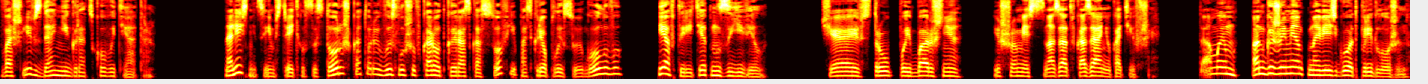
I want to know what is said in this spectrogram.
вошли в здание городского театра. На лестнице им встретился сторож, который, выслушав короткий рассказ Софьи, поскреб лысую голову и авторитетно заявил. Чаев с труппой барышня еще месяц назад в Казань укатившая. Там им ангажемент на весь год предложен.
